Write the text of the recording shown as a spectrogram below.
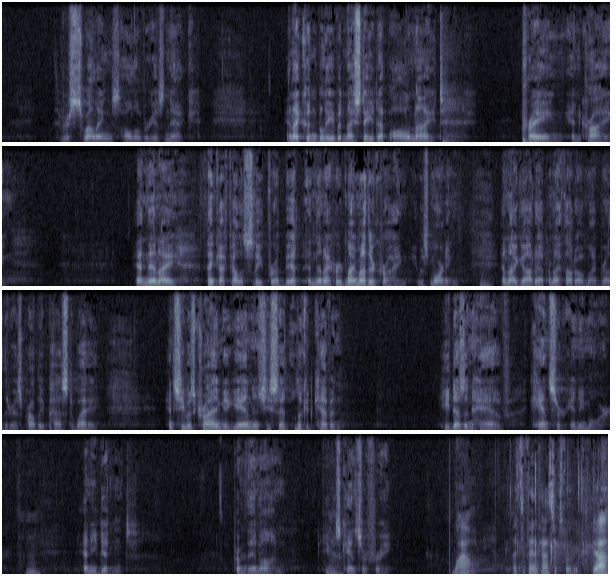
there were swellings all over his neck. And I couldn't believe it, and I stayed up all night praying and crying. And then I think I fell asleep for a bit, and then I heard my mother crying. It was morning. Mm. And I got up and I thought, oh, my brother has probably passed away. And she was crying again, and she said, Look at Kevin. He doesn't have cancer anymore. Mm. And he didn't. From then on, he yeah. was cancer free. Wow. That's a fantastic story. Yeah.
